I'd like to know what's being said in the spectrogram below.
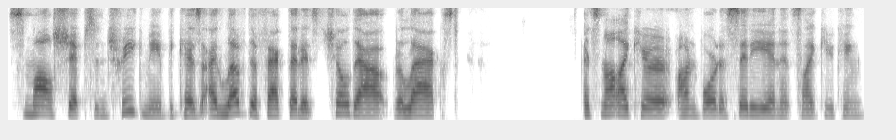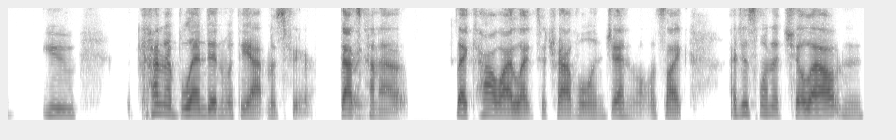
small ships intrigue me because I love the fact that it's chilled out, relaxed. It's not like you're on board a city and it's like you can you kind of blend in with the atmosphere. That's Right. kind of like how I like to travel in general. It's like I just want to chill out and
